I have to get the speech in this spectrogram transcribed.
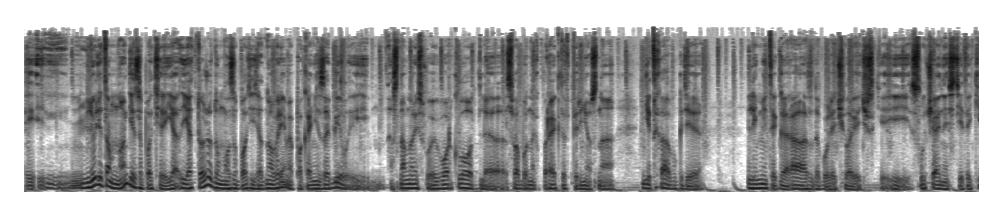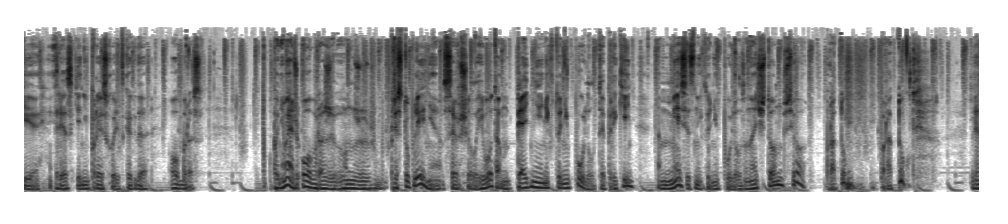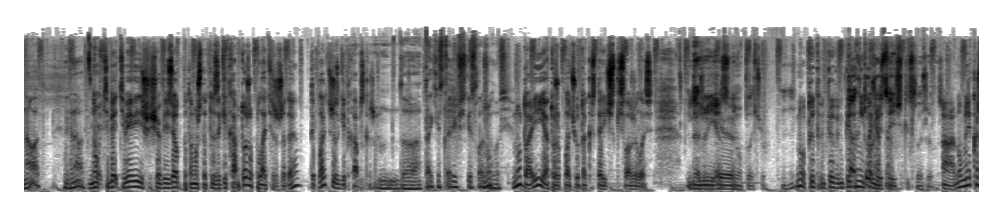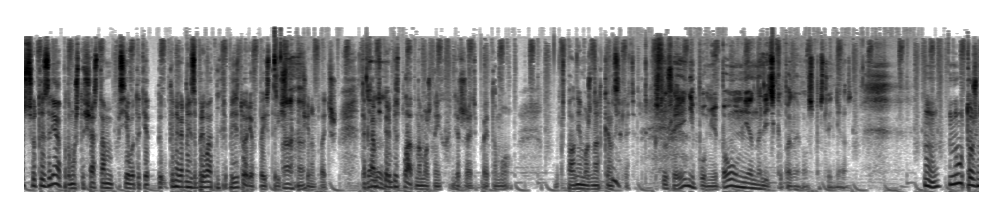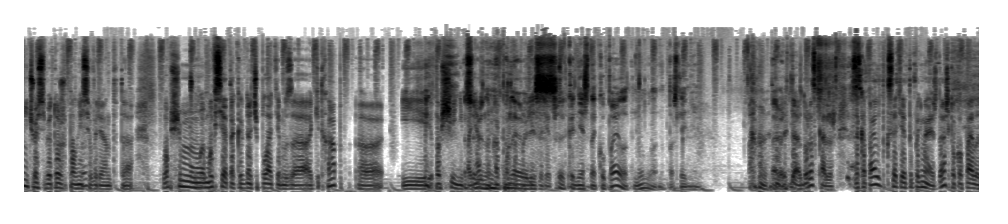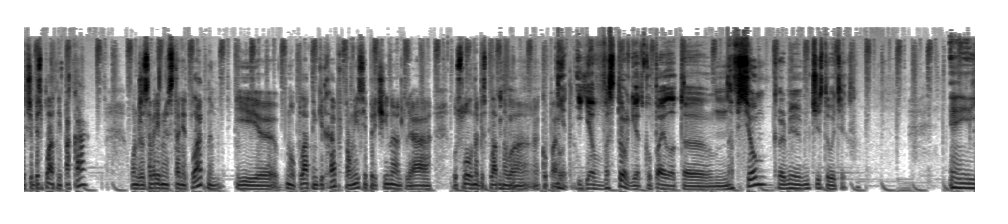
И люди там многие заплатили. Я, я тоже думал заплатить одно время, пока не забил. И основной свой workload для свободных проектов перенес на GitHub, где лимиты гораздо более человеческие. И случайности такие резкие не происходят, когда образ понимаешь, образ же, он же преступление совершил. Его там пять дней никто не пулил. Ты прикинь, там месяц никто не пулил. Значит, он все, протух, протух. Виноват. Виноват. Ну, тебе, тебе, видишь, еще везет, потому что ты за GitHub тоже платишь же, да? Ты платишь за GitHub, скажем? Да, так исторически сложилось. Ну, ну да, и я тоже плачу, так исторически сложилось. Даже и, я за него плачу. Ну, ты, ты, ты, ты так непонятно. тоже исторически сложилось. А, ну, мне кажется, что ты зря, потому что сейчас там все вот эти... Ты, ты, наверное, из-за приватных репозиториев по историческим Ага. причинам платишь. Так Да, там да, теперь да. бесплатно можно их держать, поэтому вполне можно отканцелить. Слушай, я не помню. По-моему, мне аналитика понравилась в последний раз. М, Ну, тоже ничего себе, тоже вполне себе вариант, да. В общем, мы все так или иначе платим за GitHub, э, и вообще непонятно, Особенно как можно понравились, конечно, Copilot. Ну ладно, последнее. Да, ну расскажешь. За Copilot, кстати, ты понимаешь, да, что Copilot же бесплатный пока, он же со временем станет платным, и ну, платный GitHub вполне себе причина для условно-бесплатного э, Copilot. Нет, я в восторге от Copilot э, на всем, кроме чистого текста. Э,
